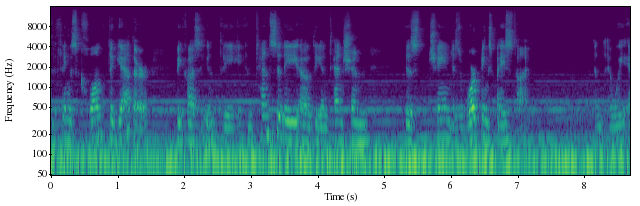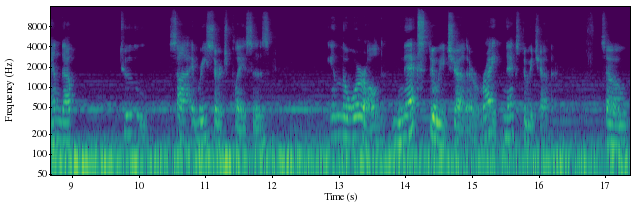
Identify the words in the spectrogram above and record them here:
the things clump together because the intensity of the intention is change is warping space-time. And, and we end up two Psi research places in the world next to each other, right next to each other. So,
